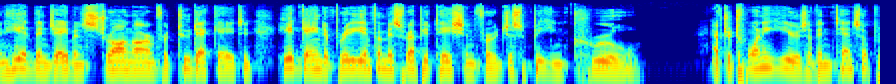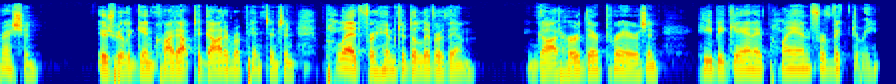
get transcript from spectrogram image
and he had been Jabin's strong arm for two decades, and he had gained a pretty infamous reputation for just being cruel. After 20 years of intense oppression, Israel again cried out to God in repentance and pled for him to deliver them. And God heard their prayers, and he began a plan for victory.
